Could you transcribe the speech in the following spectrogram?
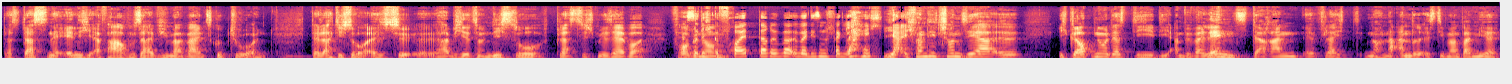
Dass das eine ähnliche Erfahrung sei wie bei meinen Skulpturen. Da dachte ich so, das äh, habe ich jetzt noch nicht so plastisch mir selber vorgenommen. Hast du dich gefreut darüber, über diesen Vergleich? Ja, ich fand ihn schon sehr, äh, ich glaube nur, dass die, die Ambivalenz daran äh, vielleicht noch eine andere ist, die man bei mir,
